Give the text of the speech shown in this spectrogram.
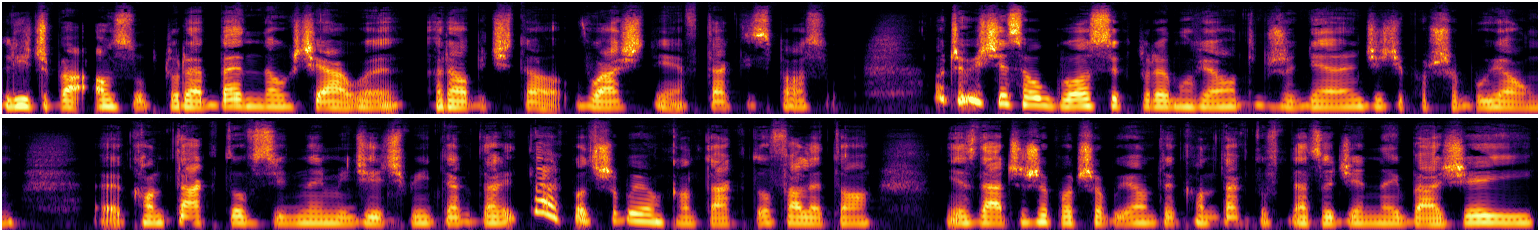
liczba osób, które będą chciały robić to właśnie w taki sposób. Oczywiście są głosy, które mówią o tym, że nie, dzieci potrzebują e, kontaktów z innymi dziećmi i tak dalej. Tak, potrzebują kontaktów, ale to nie znaczy, że potrzebują tych kontaktów na codziennej bazie i,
